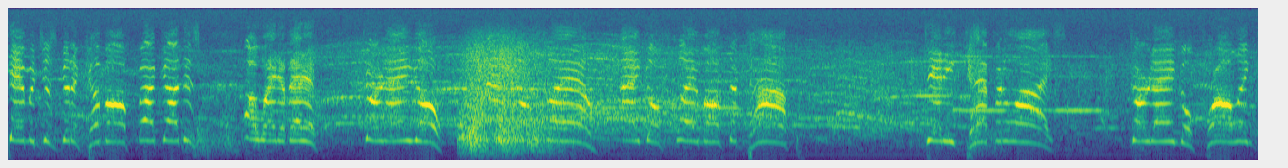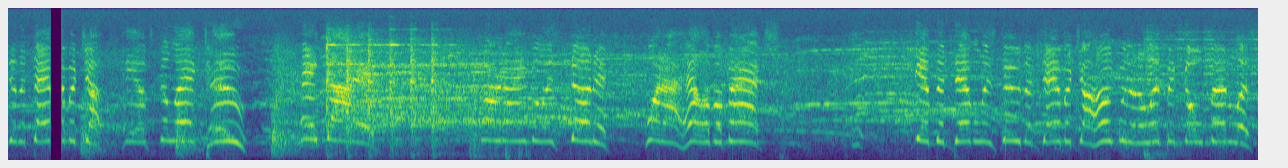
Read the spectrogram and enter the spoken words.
Damage is going to come off. My God, this... Oh, wait a minute. Kurt Angle. Angle slam. Angle slam off the top. Did he capitalize? Kurt Angle crawling to the Damaja. Uh, he hooks the leg too. He got it. Kurt Angle has done it. What a hell of a match. Give the devil his due. The Damaja hung with an Olympic gold medalist.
